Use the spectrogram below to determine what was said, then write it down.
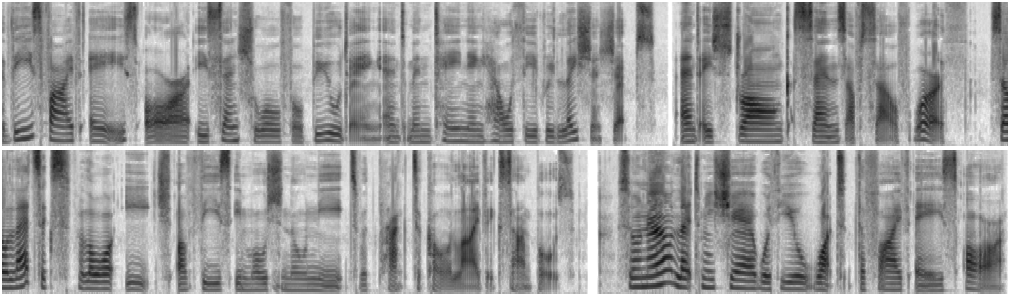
These five A's are essential for building and maintaining healthy relationships and a strong sense of self worth. So let's explore each of these emotional needs with practical life examples. So now let me share with you what the five A's are.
